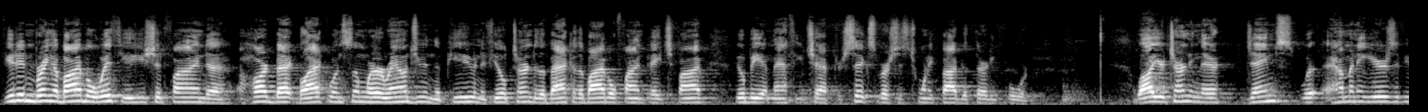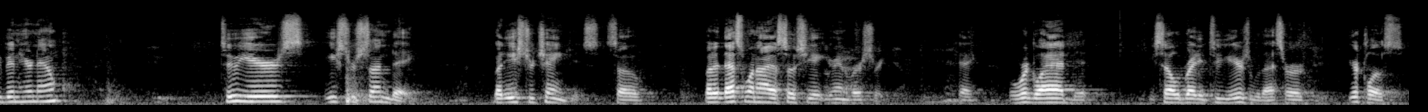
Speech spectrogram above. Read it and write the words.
If you didn't bring a Bible with you, you should find a, a hardback black one somewhere around you in the pew. And if you'll turn to the back of the Bible, find page 5, you'll be at Matthew chapter 6, verses 25 to 34. While you're turning there, James, how many years have you been here now? Two years, Easter Sunday. But Easter changes. So, but that's when I associate your anniversary. Okay. Well, we're glad that you celebrated two years with us, or you're close.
